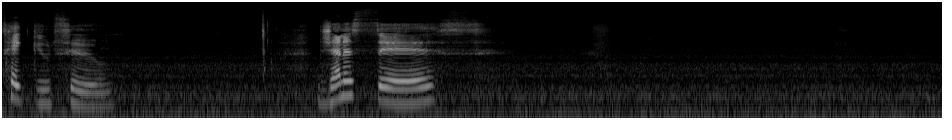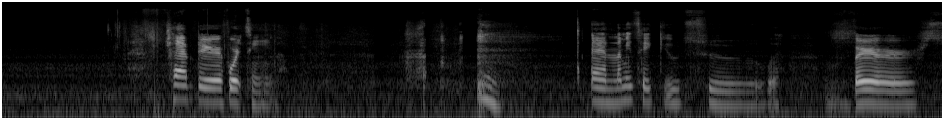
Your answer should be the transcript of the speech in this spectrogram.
take you to Genesis chapter 14. and let me take you to verse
